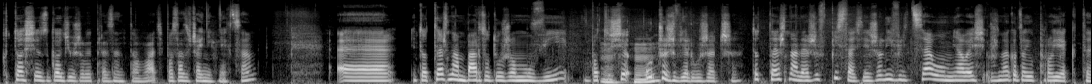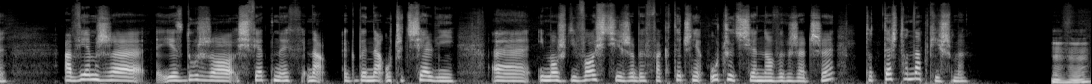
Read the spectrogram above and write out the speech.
Kto się zgodził, żeby prezentować? Bo zazwyczaj nikt nie chce. E, I to też nam bardzo dużo mówi, bo ty się Mhm. uczysz wielu rzeczy. To też należy wpisać. Jeżeli w liceum miałeś różnego rodzaju projekty, a wiem, że jest dużo świetnych na, jakby nauczycieli e, i możliwości, żeby faktycznie uczyć się nowych rzeczy, to też to napiszmy. Mhm.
